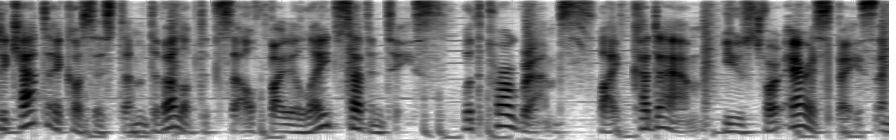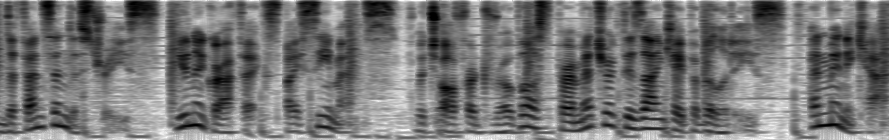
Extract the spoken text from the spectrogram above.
the CAD ecosystem developed itself by the late 70s, with programs like CADAM, used for aerospace and defense industries, Unigraphics by Siemens, which offered robust parametric design capabilities, and Minicad,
